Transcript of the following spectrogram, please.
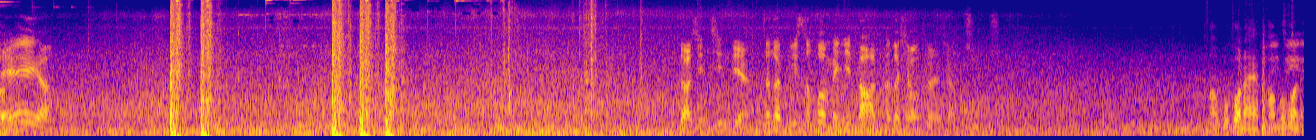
哎呀，小心近点，这个逼是后面你打的那个小子，跑不过来，跑不过来。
